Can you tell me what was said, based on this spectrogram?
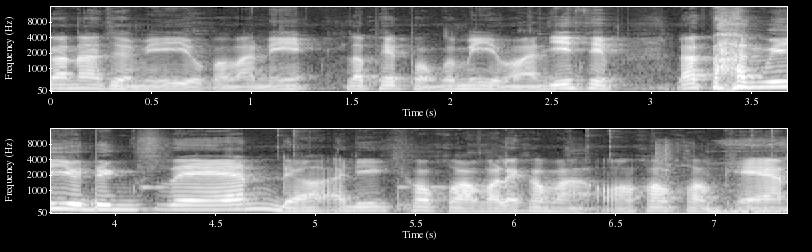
ก็น่าจะมีอยู่ประมาณนี้ แล้วเพชรผมก็มีอยู่ประมาณ 20 แล้วตังมีอยู่หนึ่งแสนเดี๋ยวอันนี้ข้อความอะไรเข้ามา อ๋อข้อความแคน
